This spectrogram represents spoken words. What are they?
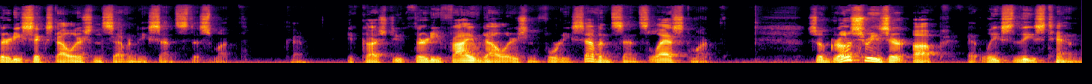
$36.70 this month. Okay. It cost you $35.47 last month. So groceries are up, at least these 10,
